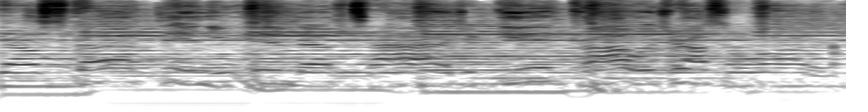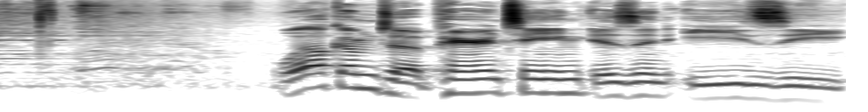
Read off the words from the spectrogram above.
yourself stuck, then you end up tired. You get caught with drops of water. Welcome to Parenting Isn't Easy.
